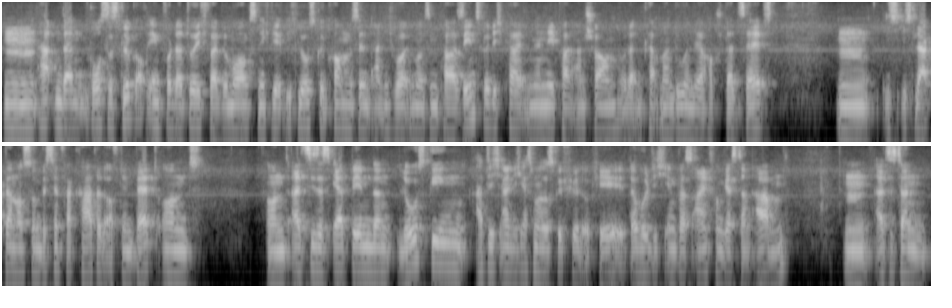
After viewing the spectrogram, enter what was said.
Hm, hatten dann großes Glück auch irgendwo dadurch, weil wir morgens nicht wirklich losgekommen sind. Eigentlich wollten wir uns ein paar Sehenswürdigkeiten in Nepal anschauen oder in Kathmandu, in der Hauptstadt selbst. Hm, ich, ich lag dann noch so ein bisschen verkartet auf dem Bett und, und als dieses Erdbeben dann losging, hatte ich eigentlich erstmal das Gefühl, okay, da holte ich irgendwas ein von gestern Abend. Hm, als es dann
